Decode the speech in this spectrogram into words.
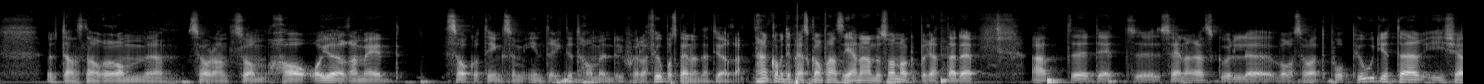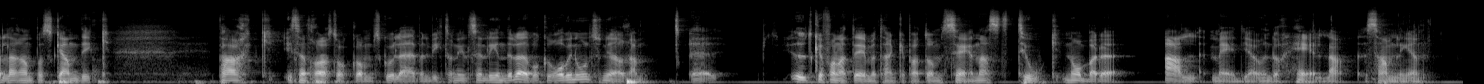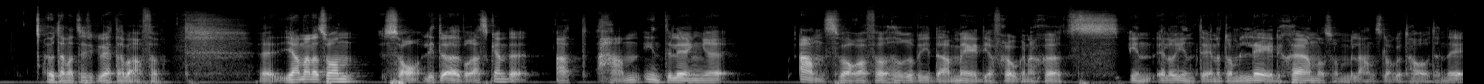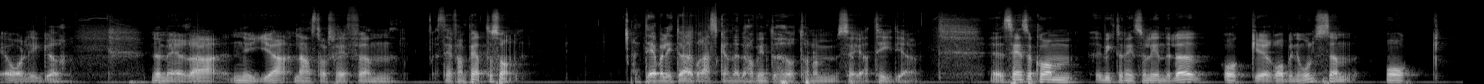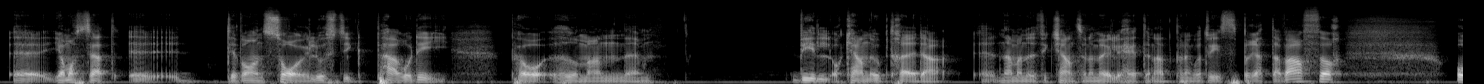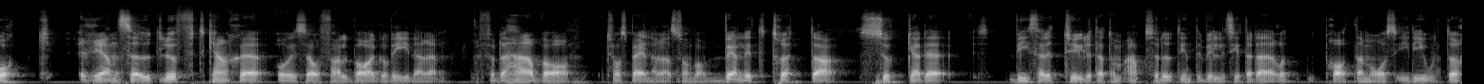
Utan snarare om sådant som har att göra med saker och ting som inte riktigt har med själva fotbollsspelandet att göra. Han kom till presskonferensen, Jan Andersson, och berättade att det senare skulle vara så att på podiet där i källaren på Scandic Park i centrala Stockholm skulle även Victor Nilsen Lindelöf och Robin Olsson göra. Eh, utgår från att det är med tanke på att de senast tok nobbade all media under hela samlingen. Utan att vi fick veta varför. Eh, Jan Andersson sa lite överraskande att han inte längre ansvarar för huruvida mediafrågorna sköts in, eller inte enligt de ledstjärnor som landslaget har. Utan det åligger numera nya landslagschefen Stefan Pettersson. Det var lite överraskande, det har vi inte hört honom säga tidigare. Eh, sen så kom Victor Nilsson Lindelöf och eh, Robin Olsen. Och eh, jag måste säga att det var en sorglustig parodi på hur man vill och kan uppträda när man nu fick chansen och möjligheten att på något vis berätta varför. Och rensa ut luft kanske och i så fall bara gå vidare. För det här var två spelare som var väldigt trötta, suckade, visade tydligt att de absolut inte ville sitta där och prata med oss idioter.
